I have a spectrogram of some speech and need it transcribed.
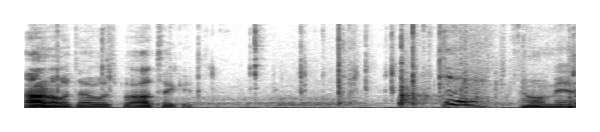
don't know what that was, but I'll take it. Oh man.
